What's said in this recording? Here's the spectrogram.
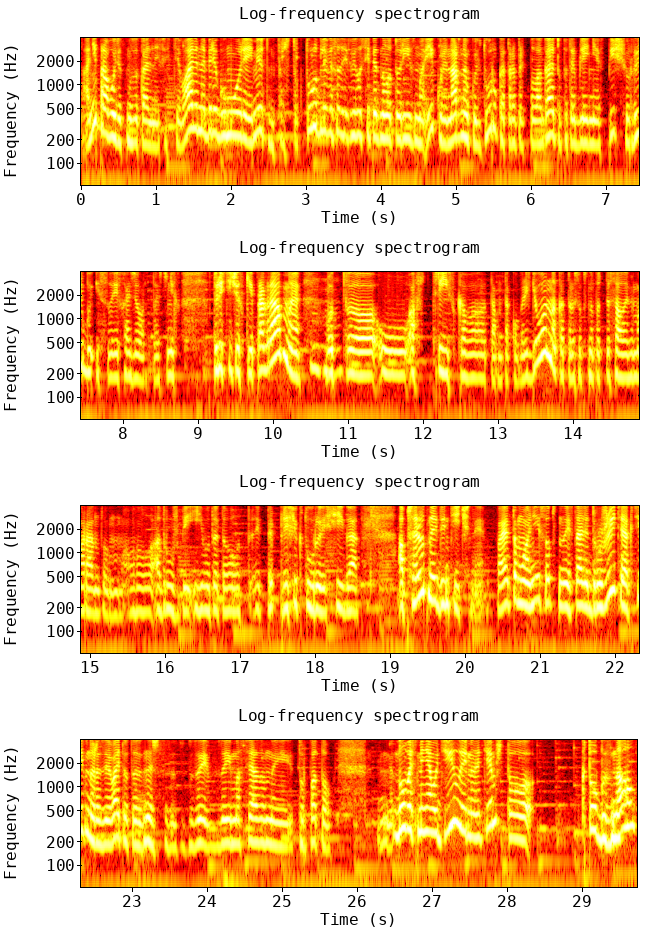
Они проводят музыкальные фестивали на берегу моря, имеют инфраструктуру для вело- велосипедного туризма и кулинарную культуру, которая предполагает употребление в пищу рыбы из своих озер. То есть у них туристические программы, вот э, у австрийского там такого региона, который, собственно, подписал меморандум э, о дружбе и вот этого вот пре- префектуры Сига, абсолютно идентичные. Поэтому они, собственно, и стали дружить и активно развивать вот знаешь, вза- взаимосвязанный турпоток. Новость меня удивила именно тем, что кто бы знал,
